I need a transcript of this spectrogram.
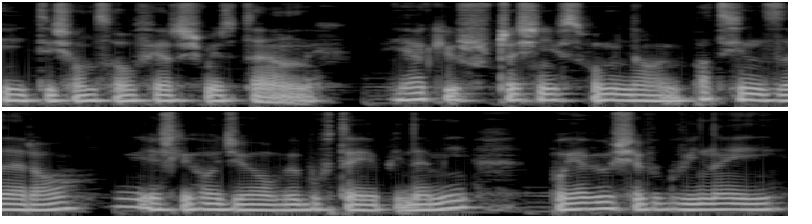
i tysiące ofiar śmiertelnych. Jak już wcześniej wspominałem, pacjent zero, jeśli chodzi o wybuch tej epidemii, pojawił się w Gwinei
